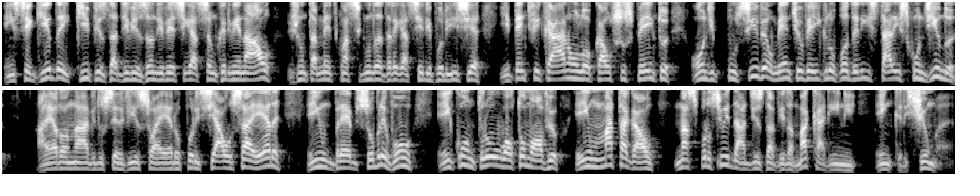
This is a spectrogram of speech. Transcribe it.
Em seguida, equipes da Divisão de Investigação Criminal, juntamente com a segunda Delegacia de Polícia, identificaram o local suspeito onde possivelmente o veículo poderia estar escondido. A aeronave do Serviço Aeropolicial SAER, em um breve sobrevoo, encontrou o automóvel em um matagal nas proximidades da Vila Macarini, em Criciúma.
